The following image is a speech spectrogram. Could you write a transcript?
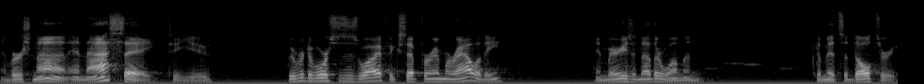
In verse 9, and I say to you, whoever divorces his wife except for immorality and marries another woman commits adultery.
